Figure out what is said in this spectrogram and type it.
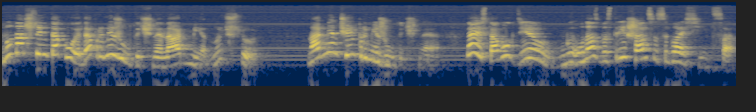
Ну, надо что-нибудь такое, да, промежуточное на обмен. Ну, что? На обмен что-нибудь промежуточное. Да, из того, где мы, у нас быстрее шансы согласиться.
